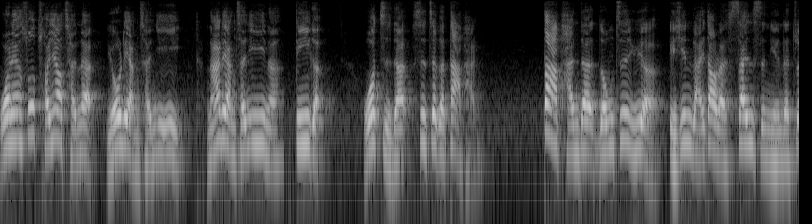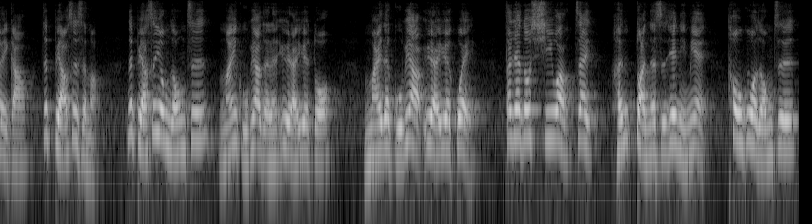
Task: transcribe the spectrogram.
我娘说船要沉了，有两层意义，哪两层意义呢？第一个，我指的是这个大盘，大盘的融资余额已经来到了三十年的最高，这表示什么？那表示用融资买股票的人越来越多，买的股票越来越贵，大家都希望在很短的时间里面，透过融资，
